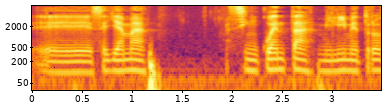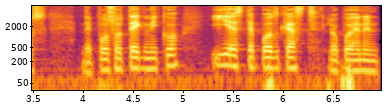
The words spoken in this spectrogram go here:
se llama 50 milímetros de Pozo Técnico y este podcast lo pueden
